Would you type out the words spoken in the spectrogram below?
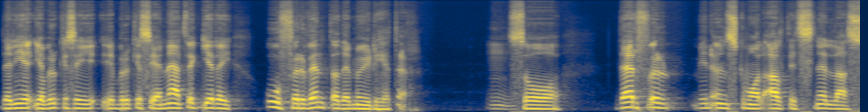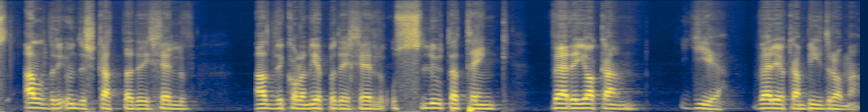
Den ger, jag, brukar säga, jag brukar säga nätverk ger dig oförväntade möjligheter. Mm. Så därför min önskemål alltid snälla, aldrig underskatta dig själv Aldrig kolla ner på dig själv och sluta tänk vad är det jag kan ge? Vad är det jag kan bidra med?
